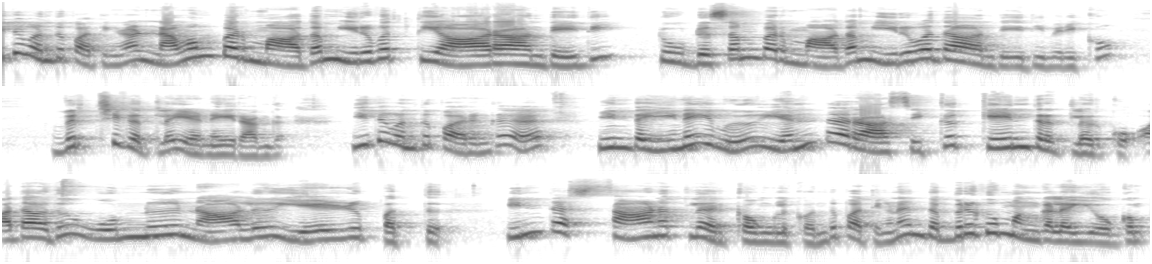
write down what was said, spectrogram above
இது வந்து பார்த்திங்கன்னா நவம்பர் மாதம் இருபத்தி ஆறாம் தேதி டு டிசம்பர் மாதம் இருபதாம் தேதி வரைக்கும் விருச்சிகத்தில் இணைகிறாங்க இது வந்து பாருங்க இந்த இணைவு எந்த ராசிக்கு கேந்திரத்தில் இருக்கோ அதாவது ஒன்று நாலு ஏழு பத்து இந்த ஸ்தானத்தில் இருக்கவங்களுக்கு வந்து பார்த்திங்கன்னா இந்த பிருகுமங்கல யோகம்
